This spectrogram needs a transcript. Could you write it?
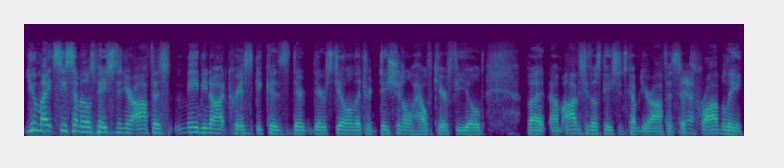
you might see some of those patients in your office. Maybe not, Chris, because they're they're still in the traditional healthcare field. But um, obviously, those patients come to your office. They're Yeah. probably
